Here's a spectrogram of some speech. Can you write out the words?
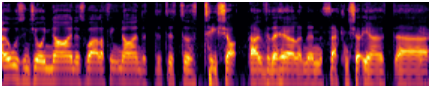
I always enjoy nine as well. I think nine, the, the, the, the tee shot over the hill, and then the second shot. You know, uh,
